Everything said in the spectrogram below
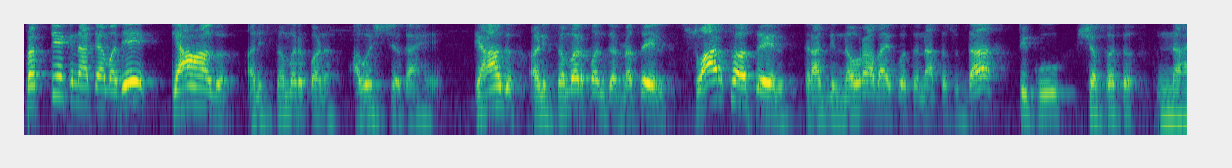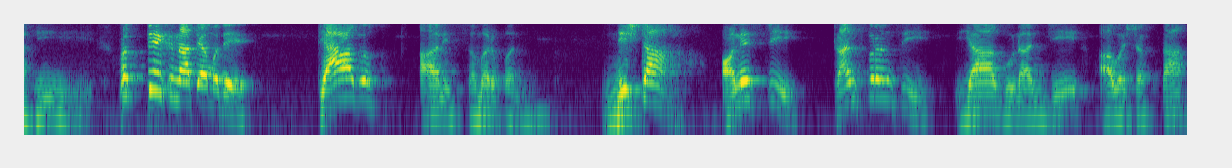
प्रत्येक नात्यामध्ये त्याग आणि समर्पण आवश्यक आहे. त्याग आणि समर्पण जर नसेल स्वार्थ असेल तर अगदी नवरा बायकोचं नातं सुद्धा टिकू शकत नाही. प्रत्येक नात्यामध्ये त्याग आणि समर्पण निष्ठा ऑनेस्टी ट्रान्सपरन्सी या गुणांची आवश्यकता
